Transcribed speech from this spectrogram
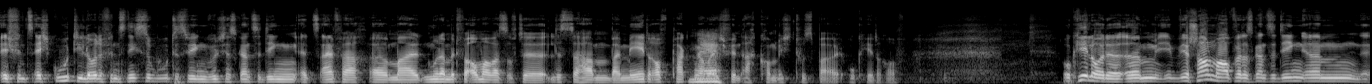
ich finde es echt gut, die Leute finden es nicht so gut, deswegen würde ich das ganze Ding jetzt einfach äh, mal, nur damit wir auch mal was auf der Liste haben, bei May draufpacken, Nee. aber ich finde, ach komm, ich tue es bei okay drauf. Okay, Leute, ähm, wir schauen mal, ob wir das ganze Ding ähm, äh,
